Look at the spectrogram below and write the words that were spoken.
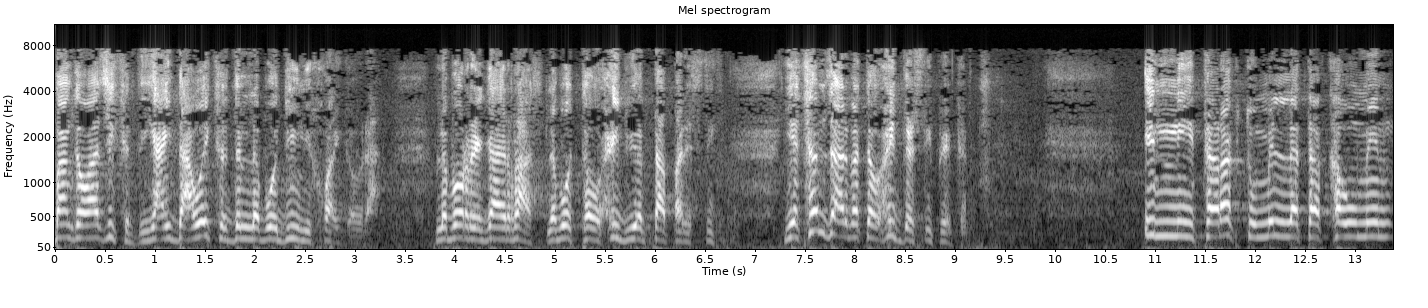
بانگەوازی کردی یعنی داوای کردن لە بۆ دینی خی گەورە لە بۆ ڕێگای ڕاست لە بۆ تەوحید یەک تا پەرستی یەکەم زار بە تەوحید دەستی پێکرد إني تركت ملة قوم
